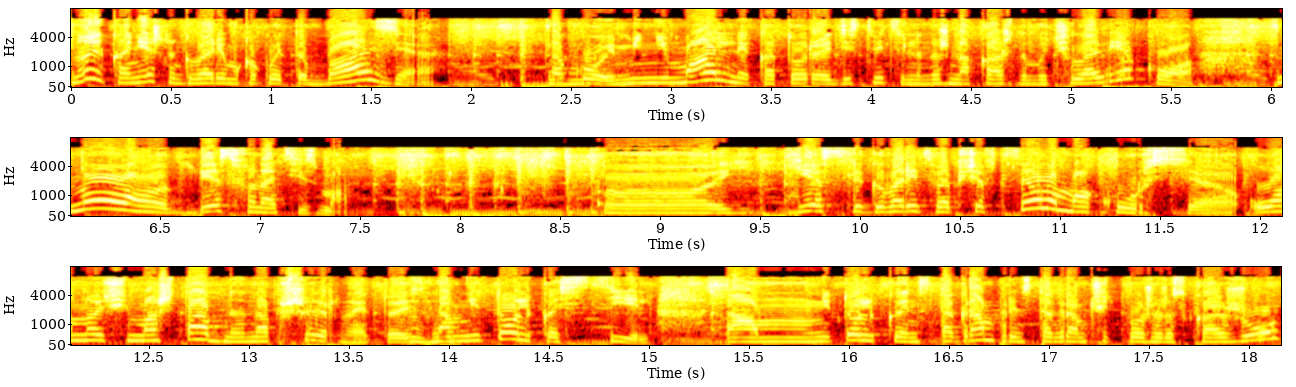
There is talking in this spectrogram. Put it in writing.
Ну и, конечно, говорим о какой-то базе, такой минимальной, которая действительно нужна каждому человеку, но без фанатизма. Э, Если говорить вообще в целом о курсе, он очень масштабный, он обширный. То есть там не только стиль, там не только Инстаграм, про Инстаграм чуть позже расскажу.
